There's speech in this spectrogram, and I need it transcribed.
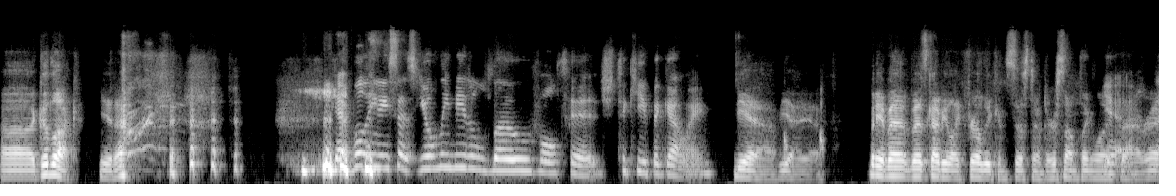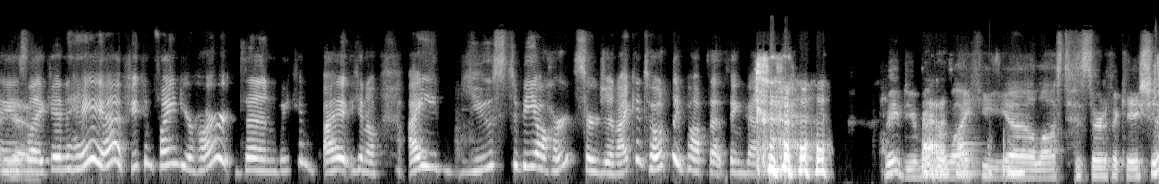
Uh good luck, you know. yeah, well, and he says you only need a low voltage to keep it going. yeah, yeah, yeah. But, yeah, but, but it's gotta be like fairly consistent or something like yeah. that, right? And he's yeah. like, and hey, yeah, if you can find your heart, then we can. I, you know, I used to be a heart surgeon. I can totally pop that thing back. Wait, do you remember was why he uh, lost his certification?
